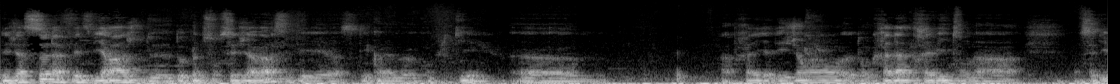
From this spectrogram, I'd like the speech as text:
déjà, Sun a fait ce virage d'open source et Java, c'était quand même compliqué. Après, il y a des gens, euh, donc Red Hat, très vite, on. On s'est dit,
